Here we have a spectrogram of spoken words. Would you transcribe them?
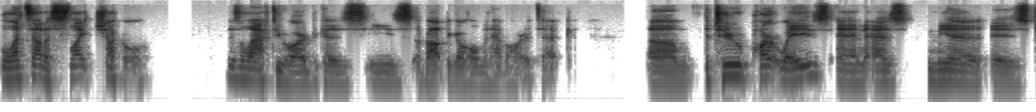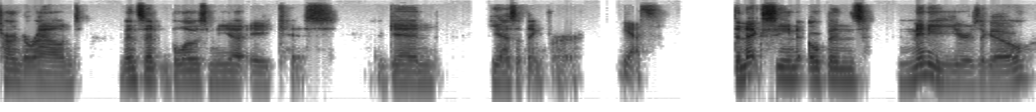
lets out a slight chuckle. Doesn't laugh too hard because he's about to go home and have a heart attack. Um, the two part ways, and as Mia is turned around, Vincent blows Mia a kiss. Again, he has a thing for her. Yes. The next scene opens many years ago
